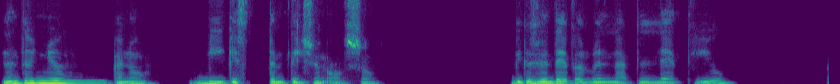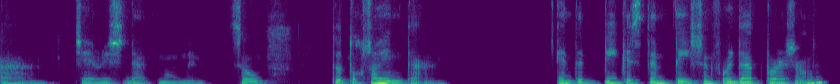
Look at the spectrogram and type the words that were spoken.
nandun yung, ano, biggest temptation also. Because the devil will not let you uh, cherish that moment. So, tutuksohin ka. And the biggest temptation for that person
